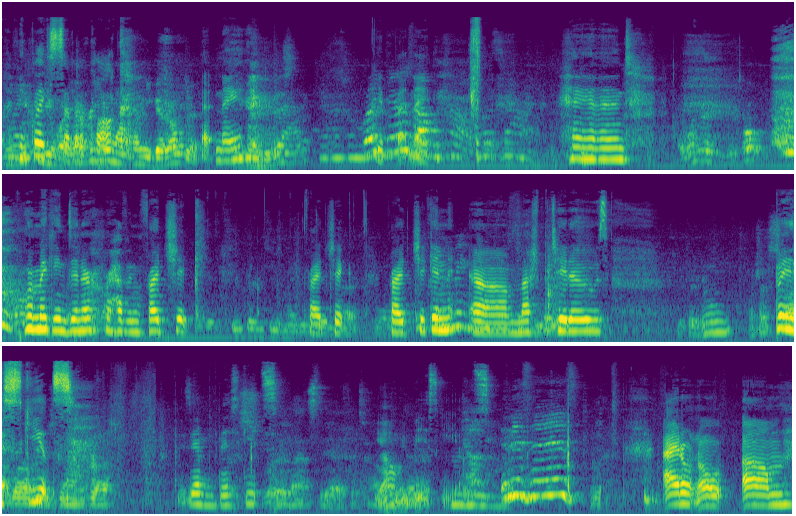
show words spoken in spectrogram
I think like 7 o'clock When you get older. at night. Yep, at night. And we're making dinner. We're having fried chick, fried chick, fried chicken, um, mashed potatoes, biscuits. Yum biscuits. Yummy biscuits. It is, it is. I don't know. Um,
